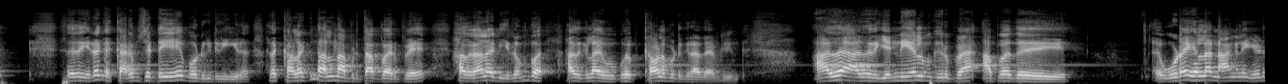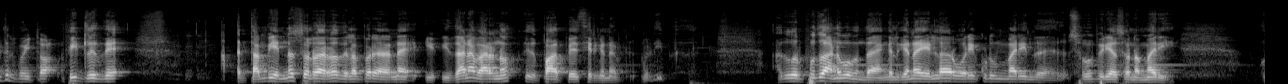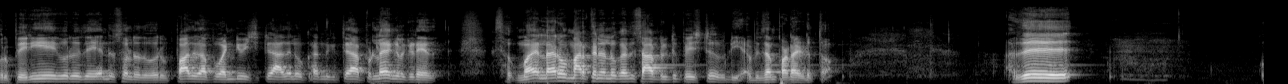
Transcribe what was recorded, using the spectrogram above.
சரி என்னங்க கரும்பு சட்டையே போட்டுக்கிட்டு இருக்கீங்க. அதை கலட்டினாலும் நான் அப்படி தாப்பா இருப்பேன். அதனால் நீ ரொம்ப அதுக்கெல்லாம் கவலைப்பட்டுக்கிறாத அப்படின்னு. அது அது என் இயல்புக்கு இருப்பேன். அப்போ அது உடைகள்லாம் நாங்களே எடுத்துகிட்டு போயிட்டோம் வீட்டிலேருந்தே தம்பி என்ன சொல்கிறாரோ அதில் அப்புறம் அண்ணே இதுதானே வரணும். இது பா பேசியிருக்கேன்னு அப்படி அது ஒரு புது அனுபவம் தான் எங்களுக்கு. ஏன்னா எல்லாரும் ஒரே குடும்பம் மாதிரி இந்த சிவபிரியா சொன்ன மாதிரி ஒரு பெரிய ஒரு இது என்ன சொல்கிறது ஒரு பாதுகாப்பு வண்டி வச்சுட்டு அதில் உட்காந்துக்கிட்டு அப்படிலாம் எங்களுக்கு கிடையாது. சும்மா எல்லாரும் மரத்தினில் உட்காந்து சாப்பிட்டுக்கிட்டு பேசிட்டு அப்படி அப்படி தான் படம் எடுத்தோம். அது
